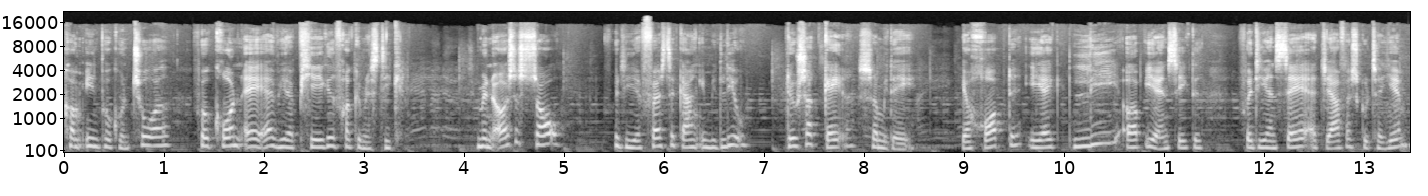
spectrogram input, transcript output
kom ind på kontoret på grund af, at vi har pjekket fra gymnastik. Men også sorg, fordi jeg første gang i mit liv blev så gal som i dag. Jeg råbte Erik lige op i ansigtet, fordi han sagde, at Jaffa skulle tage hjem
